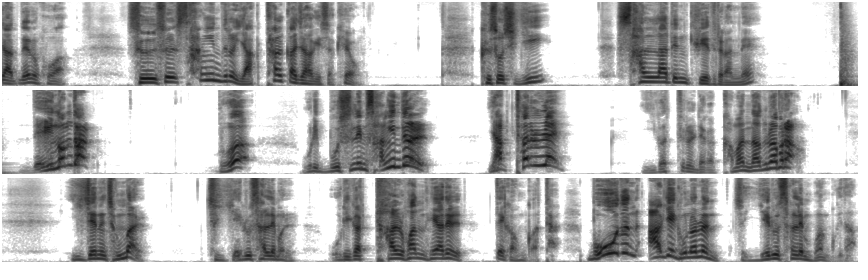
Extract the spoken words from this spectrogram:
야, 내놓고 가. 슬슬 상인들을 약탈까지 하기 시작해요. 그 소식이 살라딘 귀에 들어갔네. 네 이놈들! 뭐? 우리 무슬림 상인들 약탈을 내! 이것들을 내가 가만 놔두나 보라! 이제는 정말 저 예루살렘을 우리가 탈환해야 될 때가 온 것 같아. 모든 악의 근원은 저 예루살렘 왕국이다.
